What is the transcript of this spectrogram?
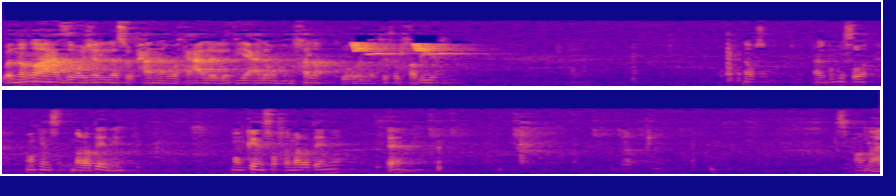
وأن الله عز وجل سبحانه وتعالى الذي يعلم من خلق وهو اللطيف الخبير. نوصل. ممكن مرة ثانية ممكن صفحة مرة ثانية إيه؟ سبحان الله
